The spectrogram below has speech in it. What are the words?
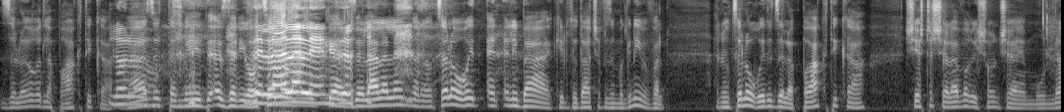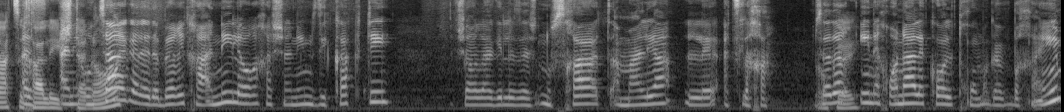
זה לא יורד לפרקטיקה. לא, לא, ואז לא. זה תמיד, אז אני זה רוצה... לה לה להוריד- לנד. כן, זה לה לה לנד, ואני רוצה להוריד, אין, אין לי בעיה, כאילו תודעת שפע זה מגניב, אבל אני רוצה להוריד את זה לפרקטיקה, שיש את השלב הראשון שהאמונה צריכה אז להשתנות. אני רוצה רגע לדבר איתך. אני לאורך השנים זיקקתי, אפשר להגיד לזה, נוסחת עמליה להצלחה. בסדר? אוקיי. היא נכונה לכל תחום, אגב, בחיים.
